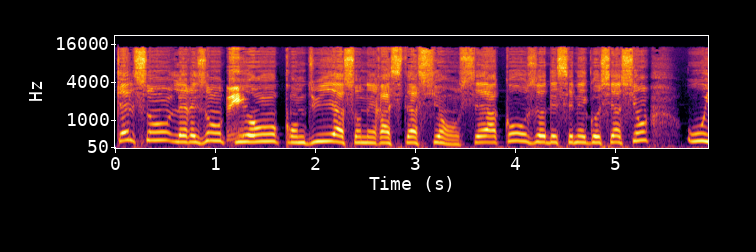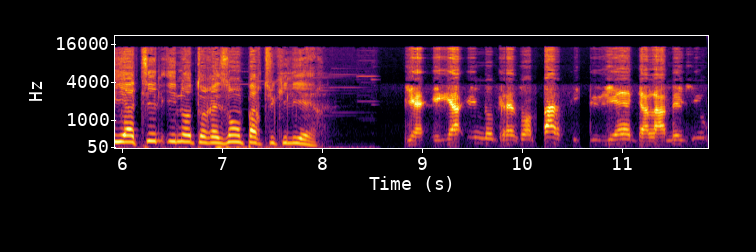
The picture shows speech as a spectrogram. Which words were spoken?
quelles sont les raisons qui ont conduit à son arrestation? C'est à cause de ces négociations ou y a-t-il une autre raison particulière? Bien, il y a une autre raison particulière dans la mesure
